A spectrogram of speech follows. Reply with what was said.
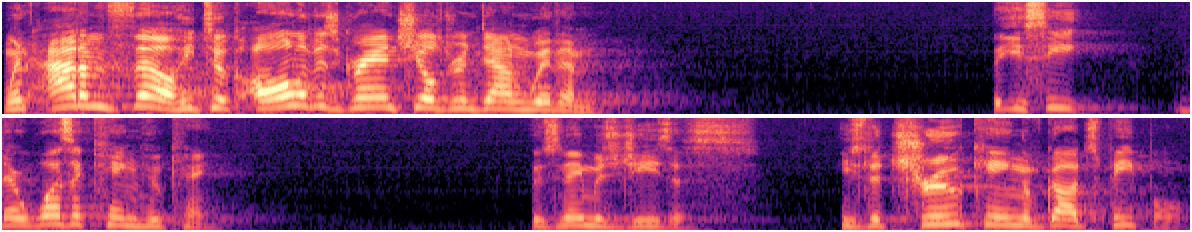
When Adam fell, he took all of his grandchildren down with him. But you see, there was a king who came, whose name was Jesus. He's the true king of God's people.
